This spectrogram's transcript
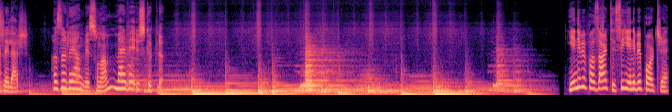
Portreler Hazırlayan ve sunan Merve Üsküplü Yeni bir pazartesi, yeni bir portre.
